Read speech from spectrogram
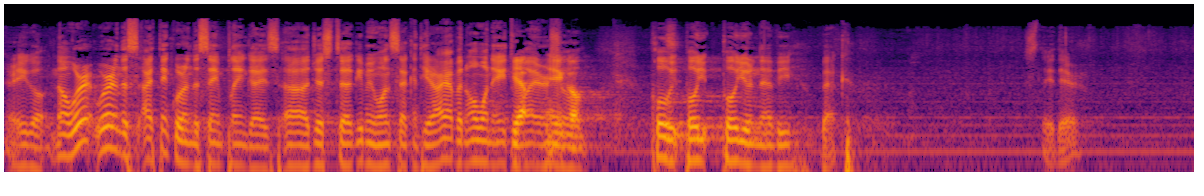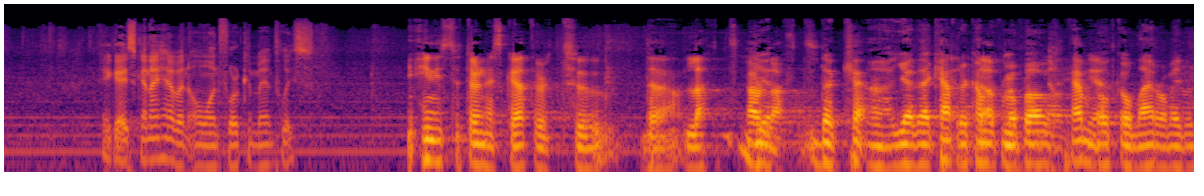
There you go. No, we're, we're in this. I think we're in the same plane, guys. Uh, just uh, give me one second here. I have an 018 Yeah, wire, there you so go. pull pull pull your Navi back. Stay there. Hey guys, can I have an 014 command, please? He needs to turn his catheter to the left, our yeah, left. The ca- uh, yeah, that catheter coming Up from above. down. Have them Yeah. both go lateral, maybe.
